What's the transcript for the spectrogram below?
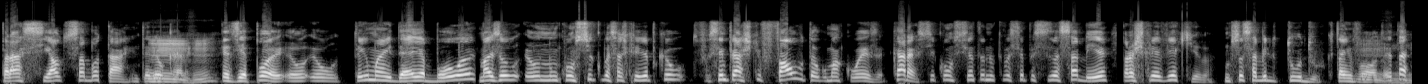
para se auto-sabotar, entendeu, uhum. cara? Quer dizer, pô, eu, eu tenho uma ideia boa, mas eu, eu não consigo começar a escrever porque eu sempre acho que falta alguma coisa. Cara, se concentra no que você precisa saber para escrever aquilo. Não precisa saber de tudo que está em volta. Uhum. Até,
